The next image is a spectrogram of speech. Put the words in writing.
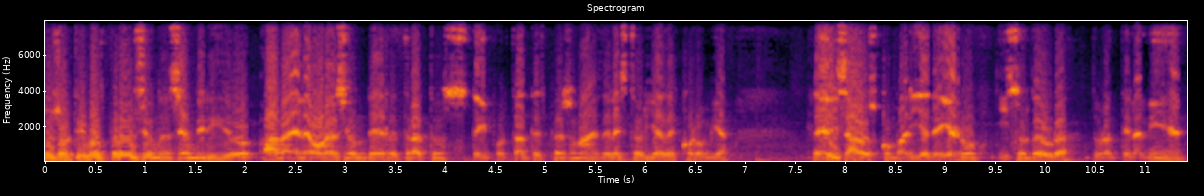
Sus últimas producciones se han dirigido a la elaboración de retratos de importantes personajes de la historia de Colombia, realizados con varillas de hierro y soldadura durante la línea,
